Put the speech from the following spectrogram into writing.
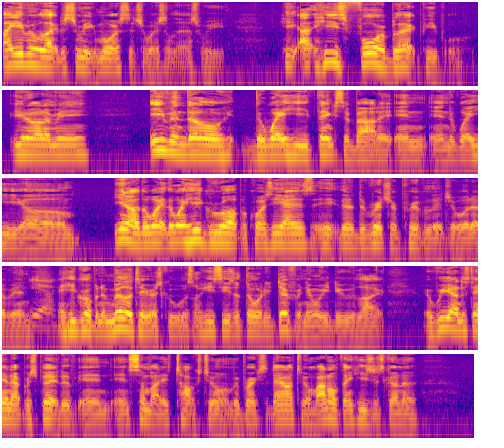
like even with like the Shameik Moore situation last week he I, he's for black people you know what i mean even though the way he thinks about it and and the way he um you know the way the way he grew up of course he has the the richer privilege or whatever and Yeah. and he grew up in a military school so he sees authority different than we do like if we understand that perspective and and somebody talks to him and breaks it down to him i don't think he's just gonna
